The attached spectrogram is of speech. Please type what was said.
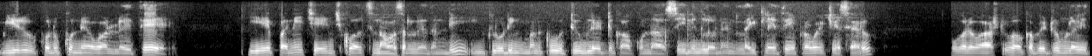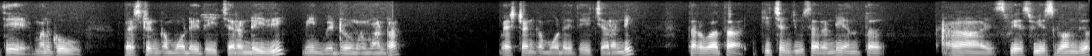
మీరు కొనుక్కునే వాళ్ళు అయితే ఏ పని చేయించుకోవాల్సిన అవసరం లేదండి. ఇంక్లూడింగ్ మనకు ట్యూబ్లైట్ కాకుండా సీలింగ్లోనే లైట్లు అయితే ప్రొవైడ్ చేశారు. ఒక వాష్ ఒక బెడ్రూమ్లో అయితే మనకు వెస్ట్రన్ కమోడ్ అయితే ఇచ్చారండి. ఇది మెయిన్ బెడ్రూమ్ అన్నమాట. వెస్ట్రన్ కమోడ్ అయితే ఇచ్చారండి. తర్వాత కిచెన్ చూసారండి ఎంత స్పేస్ స్పేస్గా ఉందో.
